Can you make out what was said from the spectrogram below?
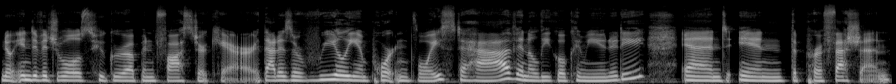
you know, individuals who grew up in foster care, that is a really important voice to have in a legal community and in the profession.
